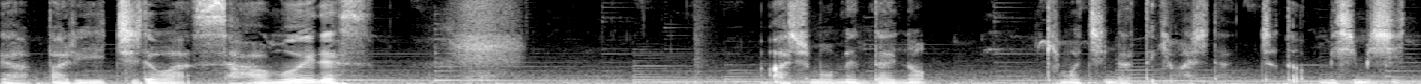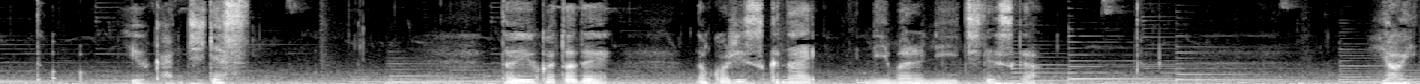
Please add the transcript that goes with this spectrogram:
やっぱり一度は寒いです。足も明太の気持ちになってきました。ちょっとミシミシという感じです。ということで残り少ない2021ですが良い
